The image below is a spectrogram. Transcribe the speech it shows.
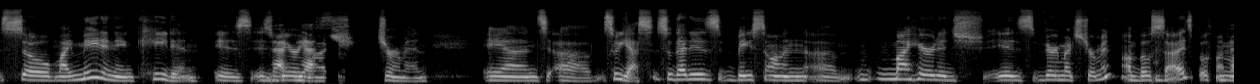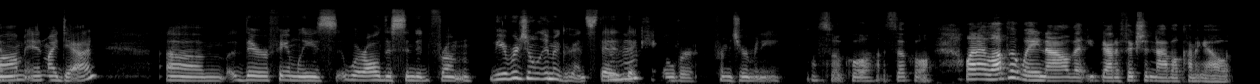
so my maiden name, Caden, is is That very yes. much German. And um, so yes, so that is based on um, my heritage is very much German on both hmm sides, both my Okay. mom and my dad. Um, their families were all descended from the original immigrants that hmm that came over from Germany. That's so cool. That's so cool. Well, and I love the way now that you've got a fiction novel coming out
